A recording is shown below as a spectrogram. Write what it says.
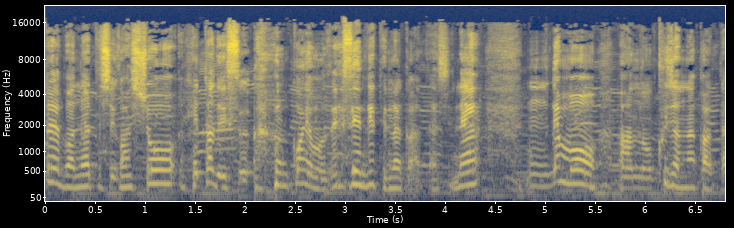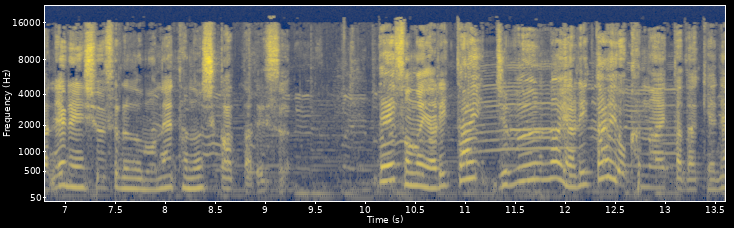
例えばね、私合唱下手です。声も全然出てなかったしね。うん、でも、あの、苦じゃなかったね。練習するのもね、楽しかったです。で、そのやりたい、自分のやりたいを叶えただけで、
